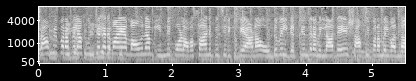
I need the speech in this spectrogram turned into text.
ഷാഫി പറമ്പിൽ ആ കുറ്റകരമായ മൗനം ഇന്നിപ്പോൾ അവസാനിപ്പിച്ചിരിക്കുകയാണ്. ഒടുവിൽ ഗത്യന്തരമില്ലാതെ ഷാഫി പറമ്പിൽ വന്ന്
